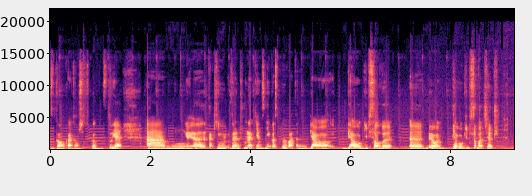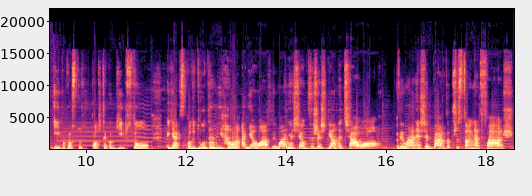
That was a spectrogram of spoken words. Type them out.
z gołą klatą się wszystko gipsuje. Um, e, takim wręcz mlekiem z niego spływa ten biało, biało-gipsowy, e, biała, biało-gipsowa ciecz i po prostu spod tego gipsu, jak spod dłuta Michała Anioła wyłania się wyrzeźbione ciało, wyłania się bardzo przystojna twarz.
